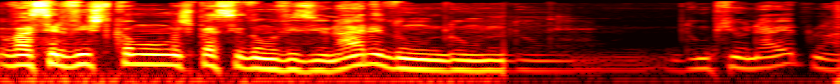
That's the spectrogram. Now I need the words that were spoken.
vai ser visto como uma espécie de um visionário, de um, de um- de um- um pioneiro, não é?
